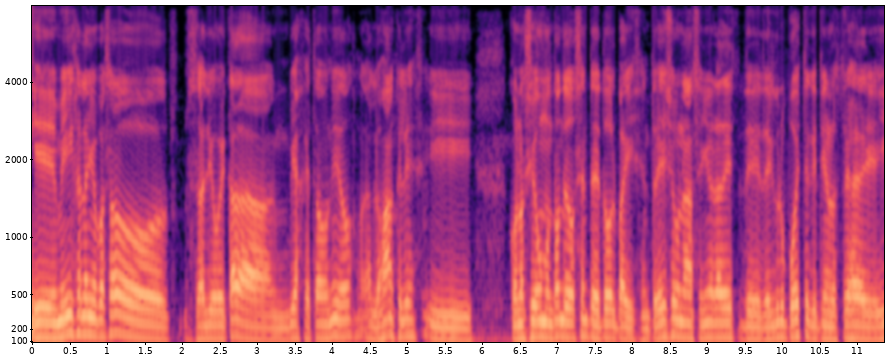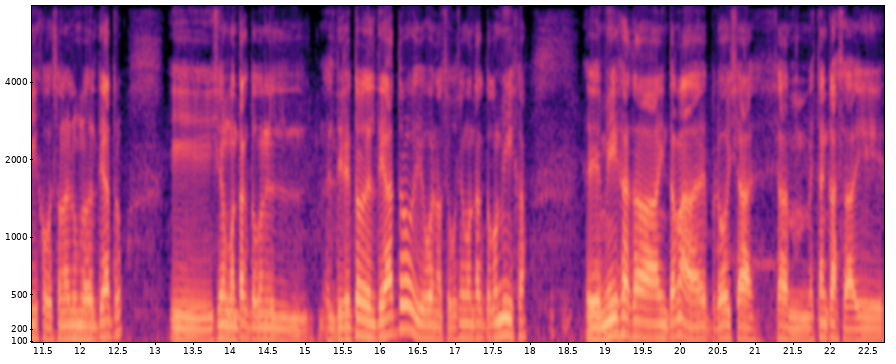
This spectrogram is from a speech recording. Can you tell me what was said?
Eh, mi hija el año pasado salió becada en un viaje a Estados Unidos, a Los Ángeles, y conoció un montón de docentes de todo el país. Entre ellos una señora de- de- del grupo este que tiene los tres eh, hijos que son alumnos del teatro. Y hicieron contacto con el, el director del teatro y bueno, se pusieron en contacto con mi hija. Eh, mi hija está internada, eh, pero hoy ya, ya está en casa. Y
